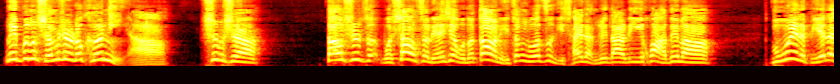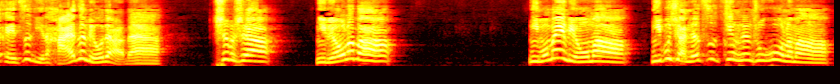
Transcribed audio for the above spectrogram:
那不能什么事都可你啊，是不是？当时这我上次连线，我都告诉你，争夺自己财产最大利益化，对吗？不为了别的，给自己的孩子留点呗，是不是？你留了吗？你不没留吗？你不选择自净身出户了吗？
